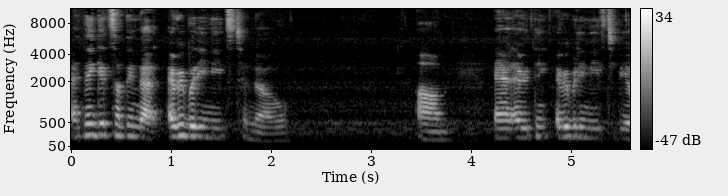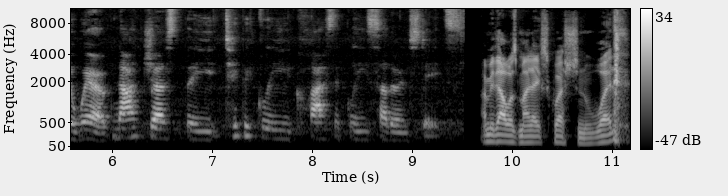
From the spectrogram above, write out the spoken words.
I think it's something that everybody needs to know. Um, and everything everybody needs to be aware of, not just the typically classically southern states. I mean, that was my next question. What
